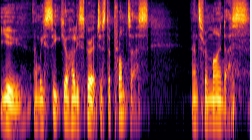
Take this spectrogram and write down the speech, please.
you and we seek your Holy Spirit just to prompt us and to remind us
